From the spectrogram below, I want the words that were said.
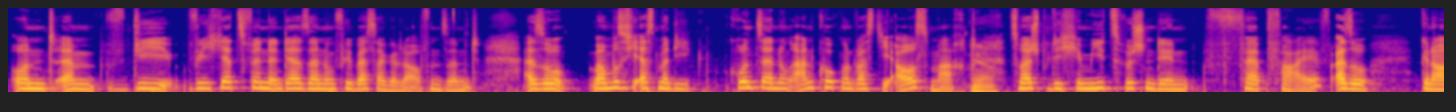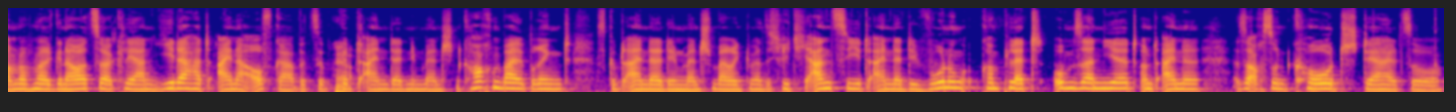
Und ähm, die, wie ich jetzt finde, in der Sendung viel besser gelaufen sind. Also man muss sich erstmal die Grundsendung angucken und was die ausmacht. Ja. Zum Beispiel die Chemie zwischen den Fab Five. Also genau, um nochmal genauer zu erklären, jeder hat eine Aufgabe. Es gibt, Ja. einen, der den Menschen Kochen beibringt, es gibt einen, der den Menschen beibringt, wie man sich richtig anzieht, einen, der die Wohnung komplett umsaniert und eine, also auch so ein Coach, der halt so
